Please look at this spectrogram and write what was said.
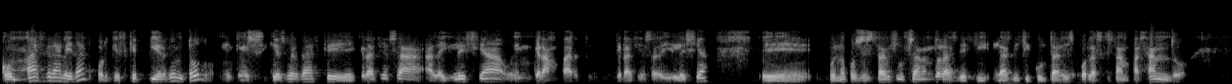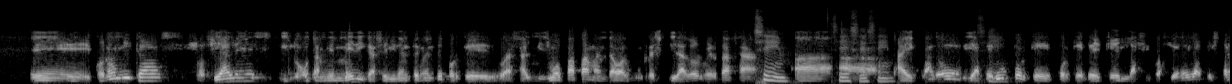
con más gravedad, porque es que pierden todo. Entonces, sí que es verdad que gracias a, la Iglesia, o en gran parte gracias a la Iglesia, eh, bueno, pues están subsanando las dificultades por las que están pasando eh, económicas, sociales y luego también médicas, evidentemente, porque hasta el mismo Papa ha mandado algún respirador, ¿verdad?, a, a, Ecuador y a Perú porque, porque ve que la situación es la que está.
